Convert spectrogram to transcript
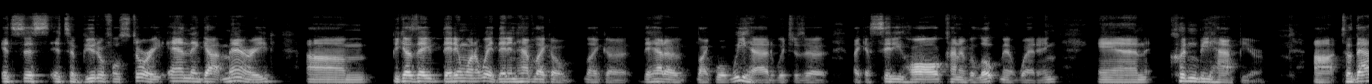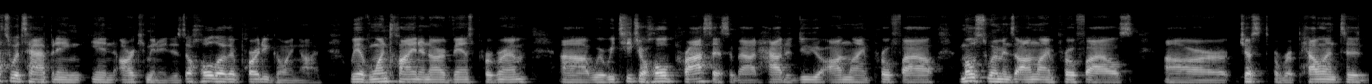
It's this. It's a beautiful story, and they got married. Um, because they they didn't want to wait. They didn't have like a like a they had a like what we had, which is a like a city hall kind of elopement wedding, and couldn't be happier. Uh, so that's what's happening in our community. There's a whole other party going on. We have one client in our advanced program uh, where we teach a whole process about how to do your online profile. Most women's online profiles are just a repellent to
